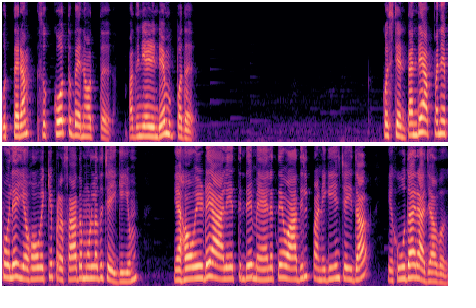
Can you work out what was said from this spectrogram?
ഉത്തരം സുക്കോത്ത് ബെനോത്ത് പതിനേഴിന്റെ മുപ്പത്. ക്വസ്റ്റ്യൻ തന്റെ അപ്പനെ പോലെ യഹോവയ്ക്ക് പ്രസാദമുള്ളത് ചെയ്യുകയും യഹോവയുടെ ആലയത്തിന്റെ മേലത്തെ വാതിൽ പണികയും ചെയ്ത യഹൂദ രാജാവ്.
